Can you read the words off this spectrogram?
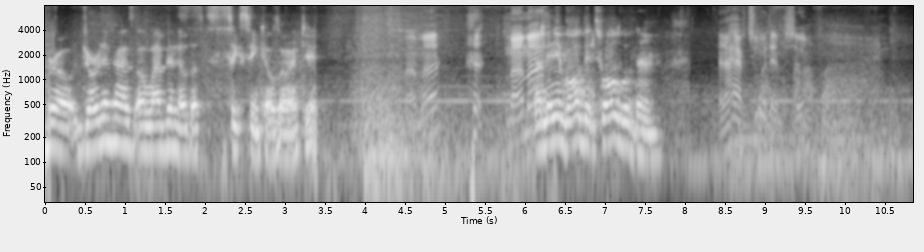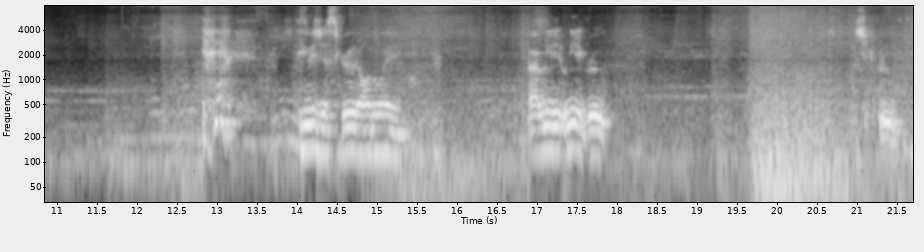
bro, Jordan has 11 of the 16 kills on our team. Mama? Mama? I've been involved in 12 of them. And I have two of them, so. An ally has been slain. he was just screwed all the way. Alright, we need, we need a group. Screwed. Stop,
